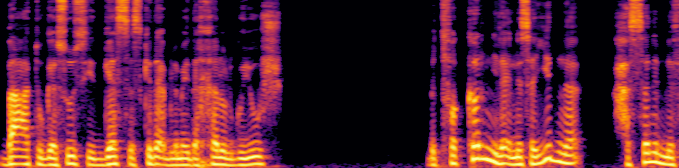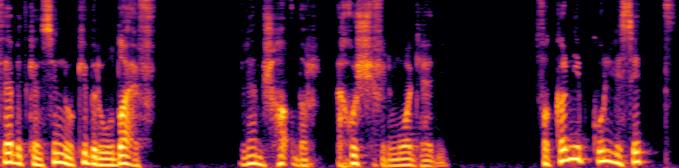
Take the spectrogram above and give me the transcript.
بعتوا جاسوس يتجسس كده قبل ما يدخلوا الجيوش. بتفكرني لأن سيدنا حسان بن ثابت كان سنه كبر وضعف. لا مش هقدر أخش في المواجهة دي. فكرني بكل ست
